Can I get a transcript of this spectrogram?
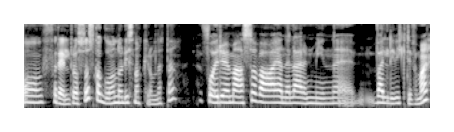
og foreldre også skal gå når de snakker om dette? For meg så var ene læreren min eh, veldig viktig for meg.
